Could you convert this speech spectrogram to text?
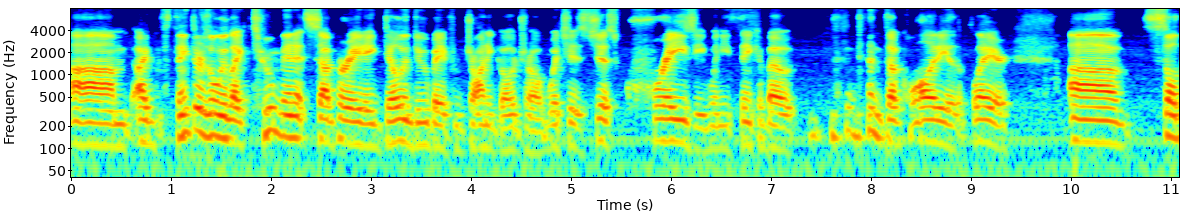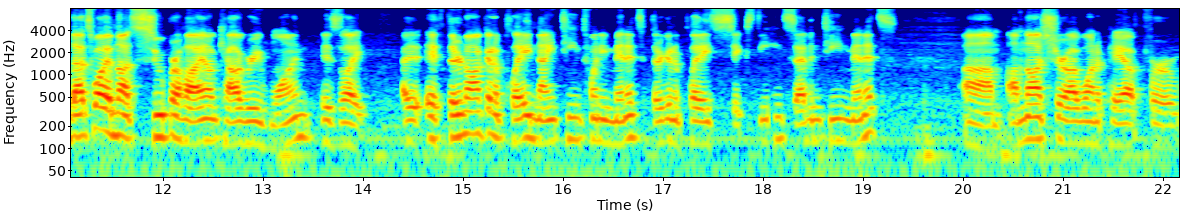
Um, I think there's only like two minutes separating Dillon Dubé from Johnny Gaudreau, which is just crazy when you think about the quality of the player. Um, so that's why I'm not super high on Calgary. One is like, if they're not going to play 19, 20 minutes, if they're going to play 16, 17 minutes, um, I'm not sure I want to pay up for.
